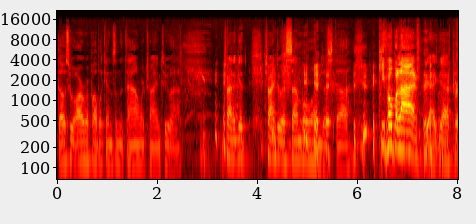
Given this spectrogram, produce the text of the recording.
those who are Republicans in the town, we're trying to uh, trying to get trying to assemble and just uh, Keep hope alive. yeah, yeah pr-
